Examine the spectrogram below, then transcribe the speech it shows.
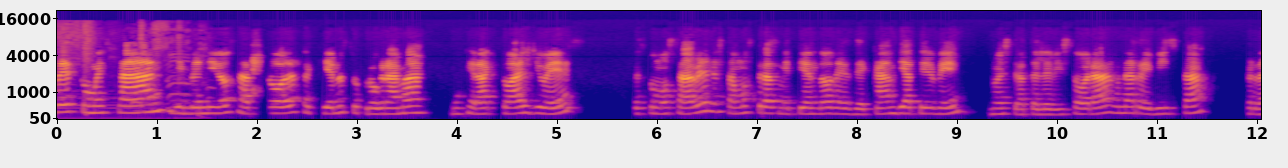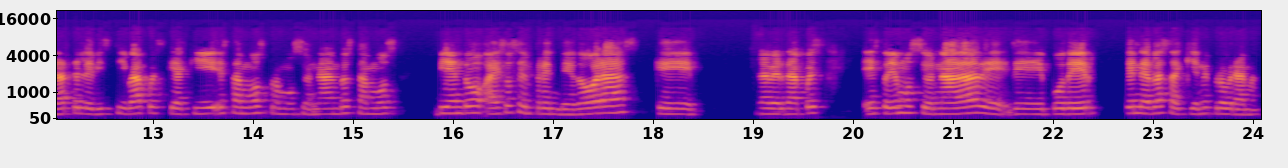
tardes, ¿cómo están? Bienvenidos a todas aquí a nuestro programa Mujer Actual US. Pues como saben, estamos transmitiendo desde Candia TV, nuestra televisora, una revista, ¿verdad? Televisiva, pues que aquí estamos promocionando, estamos viendo a esas emprendedoras que la verdad, pues estoy emocionada de, de poder tenerlas aquí en mi programa.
